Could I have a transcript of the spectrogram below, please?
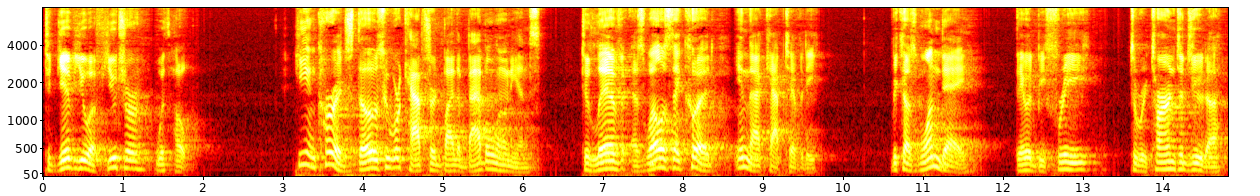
to give you a future with hope. He encouraged those who were captured by the Babylonians to live as well as they could in that captivity, because one day they would be free to return to Judah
